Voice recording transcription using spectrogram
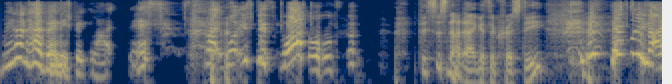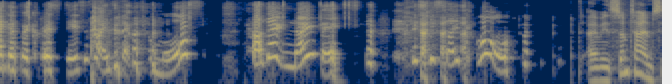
we don't have anything like this. like, what is this world? this is not Agatha Christie. it's definitely not Agatha Christie. This is not Inspector Morse. I don't know this. this is so cool. I mean, sometimes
